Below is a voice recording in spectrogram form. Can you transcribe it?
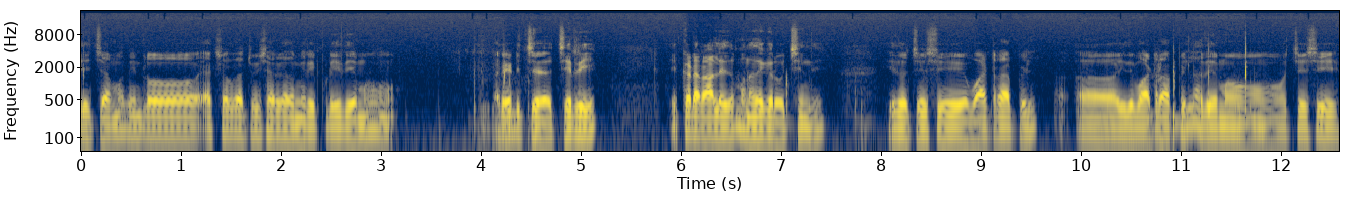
తెచ్చాము. దీంట్లో యాక్చువల్గా చూశారు కదా మీరు ఇప్పుడు ఇదేమో రెడ్ చె- చెర్రీ. ఎక్కడ రాలేదు మన దగ్గర వచ్చింది. ఇది వచ్చేసి వాటర్ యాపిల్ ఇది వాటర్ యాపిల్ అదేమో వచ్చేసి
